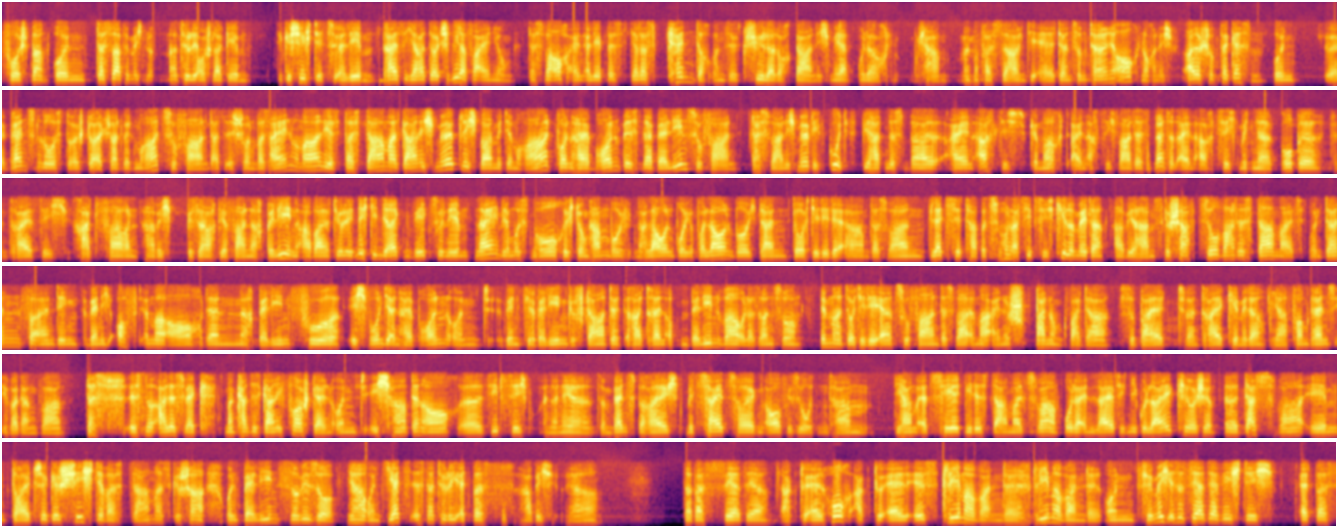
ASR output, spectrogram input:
furchtbar. Und das war für mich natürlich ausschlaggebend, die Geschichte zu erleben. 30 Jahre Deutsche Wiedervereinigung, das war auch ein Erlebnis. Ja, das kennen doch unsere Schüler doch gar nicht mehr. Oder auch, ja, manchmal fast sagen, die Eltern zum Teil ja auch noch nicht. Alles schon vergessen. Und äh, grenzenlos durch Deutschland mit dem Rad zu fahren, das ist schon was Einmaliges, was damals gar nicht möglich war, mit dem Rad von Heilbronn bis nach Berlin zu fahren. Das war nicht möglich. Gut, wir hatten das mal 81 gemacht. 81 war das. 1981 mit einer Gruppe von 30 Radfahrern habe ich gesagt, wir fahren nach Berlin, aber natürlich nicht den direkten Weg zu nehmen. Nein, wir mussten hoch Richtung Hamburg, nach Lauenburg, von Lauenburg dann durch die DDR. Das waren die letzte Etappe, 270 Kilometer, aber wir haben es geschafft. So war das damals. Und dann vor allen Dingen, wenn ich oft immer auch dann nach Berlin fuhr, ich wohnte ja in Heilbronn und bin für Berlin gestartet, Radrennen, ob in Berlin war oder sonst wo immer durch die DDR zu fahren, das war immer eine Spannung war da, sobald man drei Kilometer ja, vom Grenzübergang war. Das ist nun alles weg. Man kann sich gar nicht vorstellen. Und ich habe dann auch äh, 70 in der Nähe im Grenzbereich mit Zeitzeugen aufgesucht und haben die haben erzählt, wie das damals war. Oder in Leipzig, Nikolaikirche. Äh, das war eben deutsche Geschichte, was damals geschah. Und Berlin sowieso. Ja, und jetzt ist natürlich etwas, habe ich, ja, was sehr, sehr aktuell, hochaktuell ist, Klimawandel, Klimawandel. Und für mich ist es sehr, sehr wichtig, etwas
